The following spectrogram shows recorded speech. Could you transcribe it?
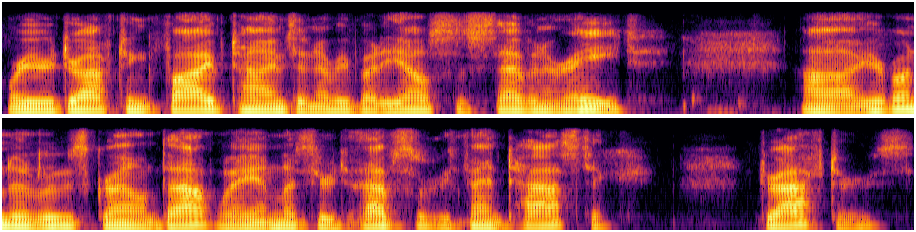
where you're drafting five times and everybody else is seven or eight, uh, you're going to lose ground that way unless you're absolutely fantastic drafters.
